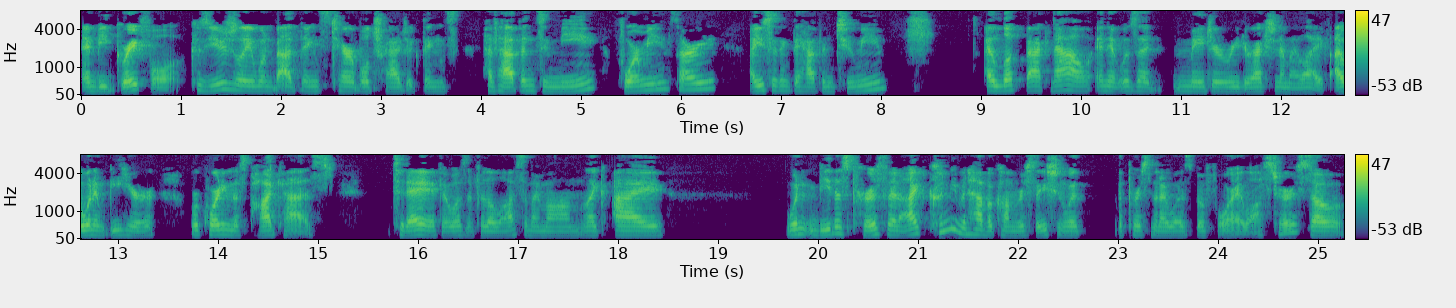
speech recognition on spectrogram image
and be grateful because usually when bad things, terrible, tragic things have happened to me, for me, sorry, I used to think they happened to me. I look back now and it was a major redirection in my life. I wouldn't be here recording this podcast today if it wasn't for the loss of my mom. Like, I wouldn't be this person. I couldn't even have a conversation with the person that I was before I lost her. So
